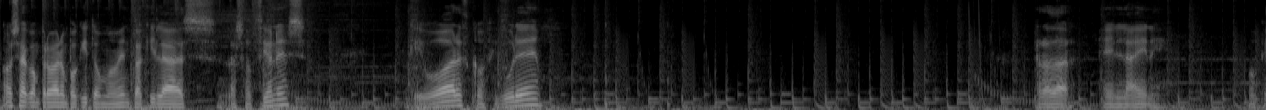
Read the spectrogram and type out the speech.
Vamos a comprobar un poquito un momento aquí las, las opciones. Keyboard, configure. Radar, en la N. Ok.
